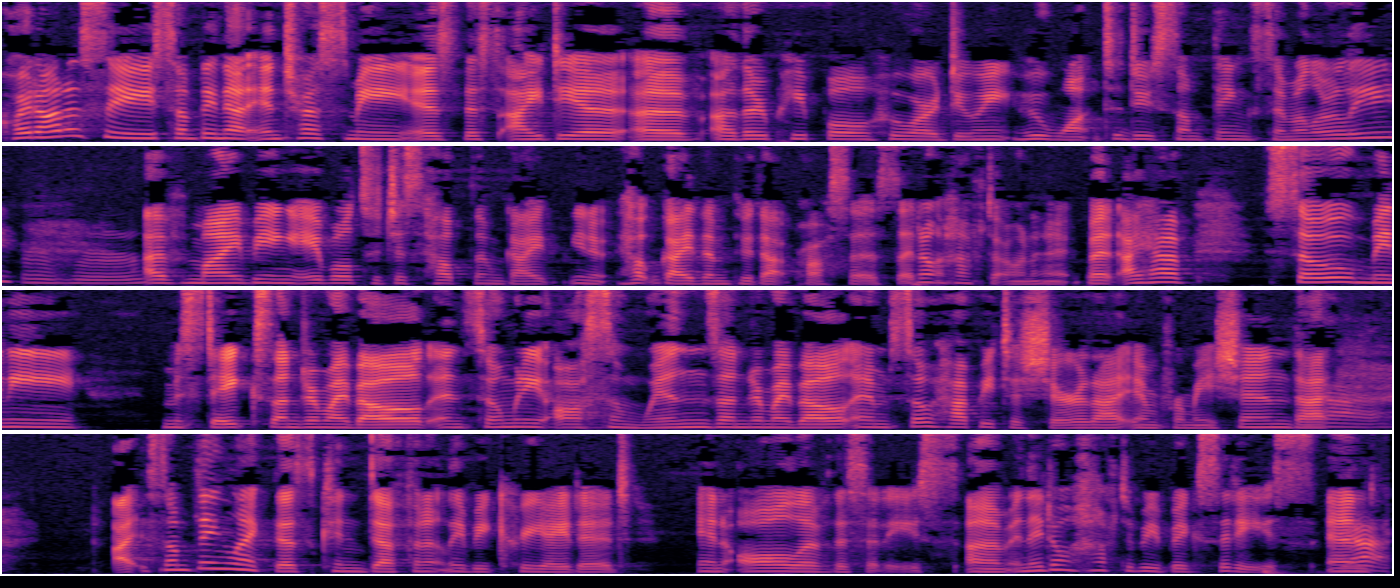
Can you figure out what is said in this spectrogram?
quite honestly, something that interests me is this idea of other people who are doing, who want to do something similarly, of my being able to just help them guide, you know, help guide them through that process. I don't have to own it, but I have so many mistakes under my belt and so many awesome wins under my belt. And I'm so happy to share that information that yeah. I, something like this can definitely be created in all of the cities um, and they don't have to be big cities and Yeah.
